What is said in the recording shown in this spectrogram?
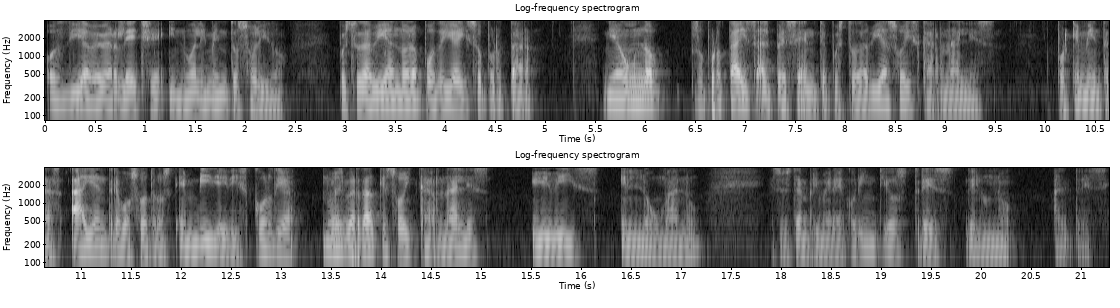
Os di a beber leche y no alimento sólido, pues todavía no lo podíais soportar, ni aún lo soportáis al presente, pues todavía sois carnales. Porque mientras haya entre vosotros envidia y discordia, ¿no es verdad que sois carnales y vivís en lo humano? Eso está en 1 Corintios 3, del 1 al 13.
